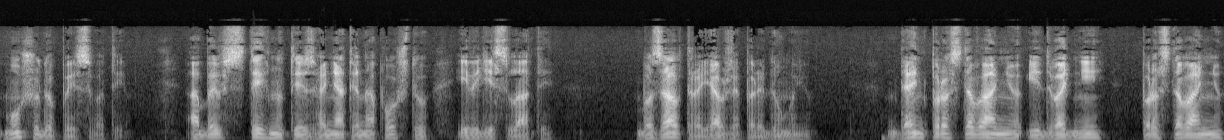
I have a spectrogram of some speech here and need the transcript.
Мушу дописувати, аби встигнути зганяти на пошту і відіслати. Бо завтра я вже передумаю. День по розставанню і два дні по розставанню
